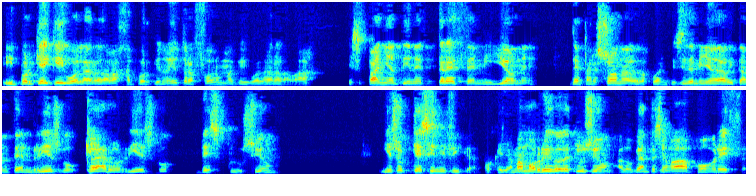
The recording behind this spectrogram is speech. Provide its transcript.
¿Y por qué hay que igualar a la baja? Porque no hay otra forma que igualar a la baja. España tiene 13 millones de personas, de los 47 millones de habitantes, en riesgo, claro riesgo de exclusión. ¿Y eso qué significa? Pues que llamamos riesgo de exclusión a lo que antes se llamaba pobreza.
